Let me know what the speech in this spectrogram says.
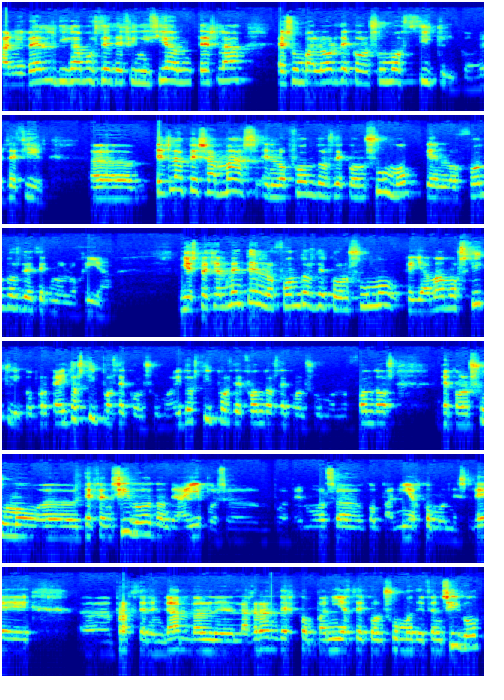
a nivel, digamos, de definición, Tesla es un valor de consumo cíclico. Es decir, eh, Tesla pesa más en los fondos de consumo que en los fondos de tecnología. Y especialmente en los fondos de consumo que llamamos cíclico, porque hay dos tipos de consumo, hay dos tipos de fondos de consumo. Los fondos de consumo eh, defensivo, donde ahí pues eh, podemos eh, compañías como Nestlé, Procter Gamble, las grandes compañías de consumo defensivo,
